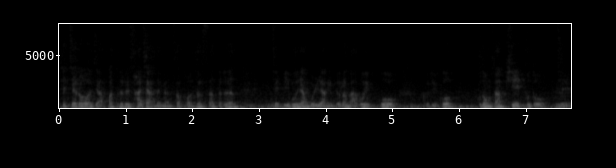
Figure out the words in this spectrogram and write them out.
실제로 이제 아파트를 사지 않으면서 건설사들은 이제 미분양 물량이 늘어나고 있고 그리고 부동산 PF도 이제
